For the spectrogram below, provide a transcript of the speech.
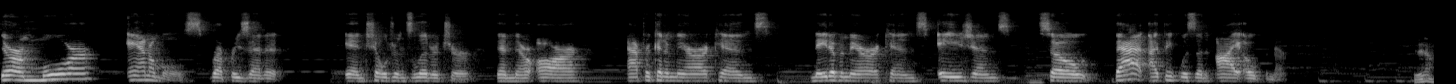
there are more animals represented in children's literature than there are African Americans, Native Americans, Asians. So that I think was an eye opener. Yeah.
